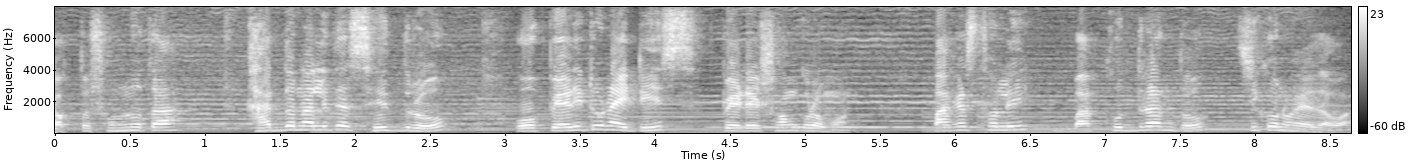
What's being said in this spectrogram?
রক্তশূন্যতা, খাদ্যনালীতে ছিদ্র ও পেরিটোনাইটিস, পেটে সংক্রমণ, পাকস্থলী বা ক্ষুদ্রান্ত চিকন হয়ে যাওয়া।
